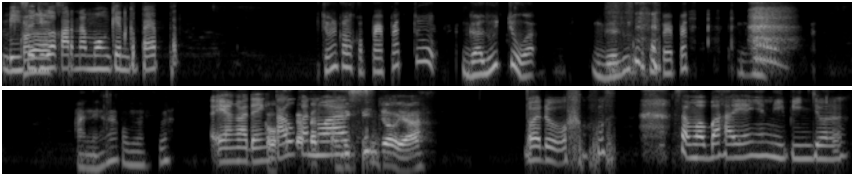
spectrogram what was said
Bisa Kalau- juga karena mungkin kepepet. cuman kalau kepepet tuh nggak lucu Wak. nggak lucu kepepet aneh lah kalau menurut gue Ya nggak ada yang Kalau tahu kan was. pinjol ya. Waduh. Sama bahayanya nih pinjol.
